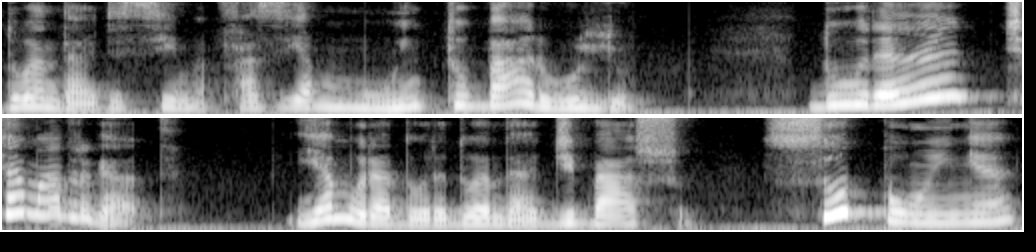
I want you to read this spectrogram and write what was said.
do andar de cima fazia muito barulho durante a madrugada e a moradora do andar de baixo supunha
